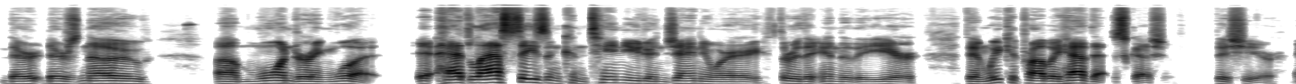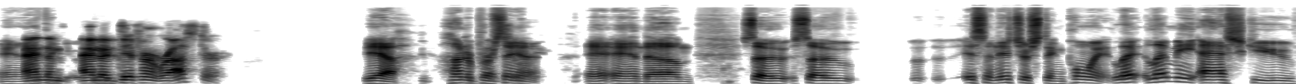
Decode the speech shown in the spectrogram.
There, there's no um, wondering what. It had last season continued in January through the end of the year, then we could probably have that discussion this year. And and, the, and a different roster. Yeah, hundred percent. And um, so so uh, it's an interesting point. Let let me ask you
